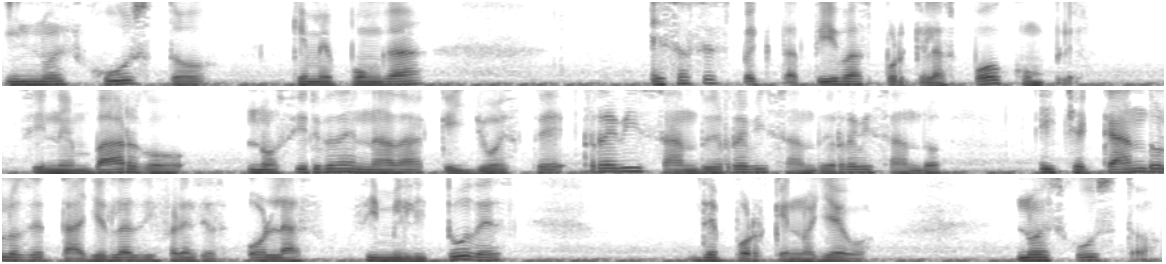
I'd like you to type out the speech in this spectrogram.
y no es justo que me ponga esas expectativas porque las puedo cumplir. Sin embargo, no sirve de nada que yo esté revisando y revisando y revisando y checando los detalles, las diferencias o las similitudes de por qué no llego. No es justo.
